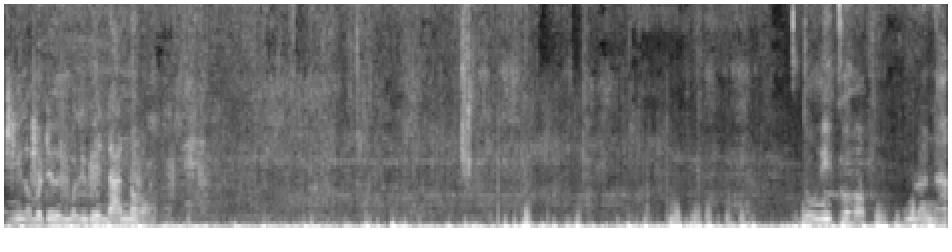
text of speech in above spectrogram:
อันนี้เรามาเดินบริเวณด้านนอกนะคะต รงนี้ก็บูรณะ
